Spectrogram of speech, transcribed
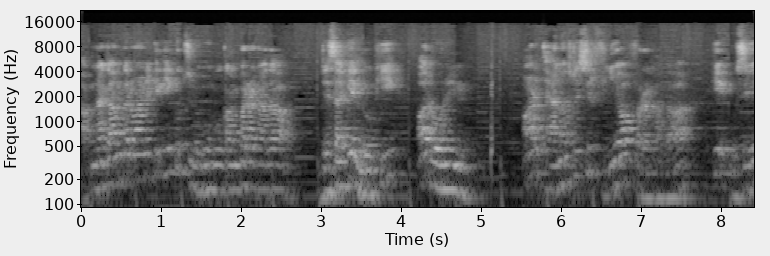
अपना काम करवाने के लिए कुछ लोगों को काम पर रखा था। जैसा कि लोकी और रोनिन और थैनोस ने सिर्फ़ ये ऑफ़र रखा था कि उसे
